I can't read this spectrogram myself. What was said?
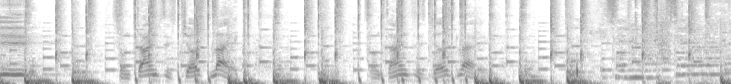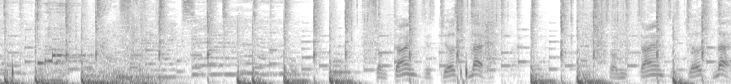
Yeah, sometimes it's just like, sometimes it's just like. Sometimes it's just like, sometimes it's just like.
